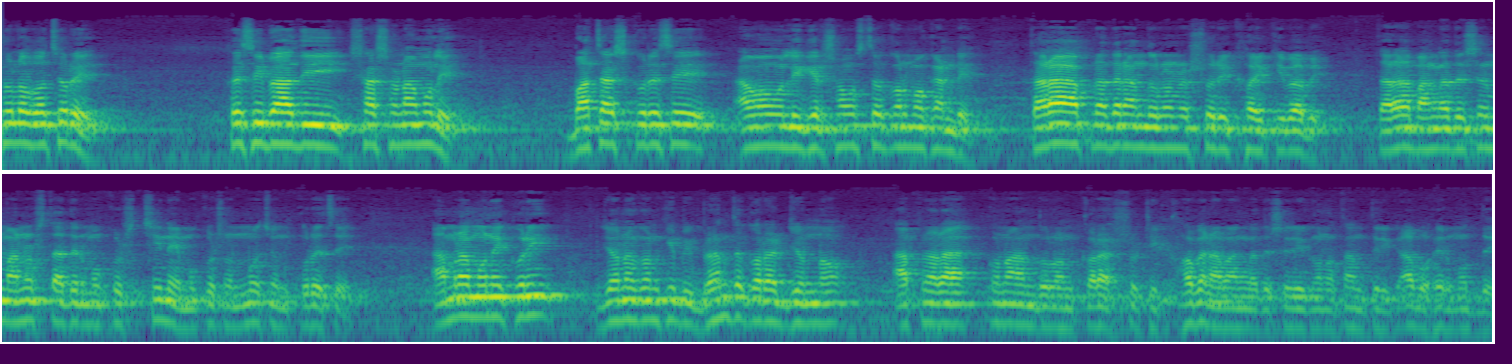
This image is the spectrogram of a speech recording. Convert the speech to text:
ষোলো বছরে ফেসিবাদী শাসনামলে বাতাস করেছে আওয়ামী লীগের সমস্ত কর্মকাণ্ডে, তারা আপনাদের আন্দোলনের শরিক হয় কীভাবে? তারা বাংলাদেশের মানুষ তাদের মুখোশ চিনে, মুখোশ উন্মোচন করেছে। আমরা মনে করি জনগণকে বিভ্রান্ত করার জন্য আপনারা কোনো আন্দোলন করার সঠিক হবে না বাংলাদেশের এই গণতান্ত্রিক আবহের মধ্যে।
